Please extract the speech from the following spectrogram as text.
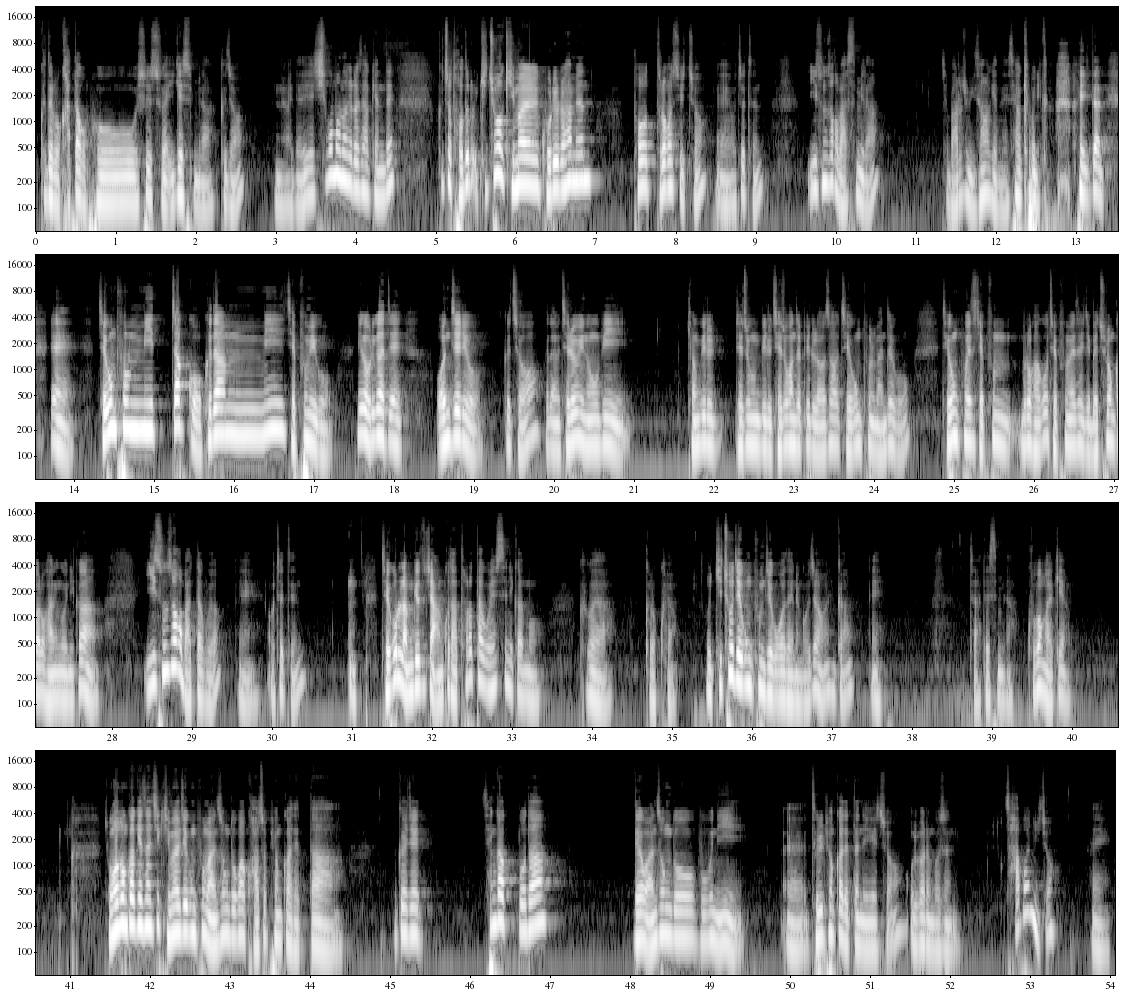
그대로 같다고 보실 수가 있겠습니다. 그죠? 음, 이게 15만 원이라고 생각했는데 그쵸 더 들어 기초와 기말 고려를 하면 더 들어갈 수 있죠. 예, 어쨌든 이 순서가 맞습니다. 제 말을 좀 이상하겠네 생각해 보니까 일단 예 제공품이 작고 그 다음이 제품이고 그러니까 우리가 이제 원재료 그쵸 그 다음에 재료비 농업이 경비를 제조공비를 제조간접비를 넣어서 제공품을 만들고 제공품에서 제품으로 가고 제품에서 이제 매출원가로 가는 거니까 이 순서가 맞다고요. 예 어쨌든 재고를 남겨두지 않고 다 털었다고 했으니까 뭐 그거야 그렇고요. 기초 제공품 재고가 되는 거죠. 그러니까 예. 자 됐습니다. 9번 갈게요. 종합원가 계산시 기말 제 공품 완성도가 과소평가됐다. 그러니까 이제 생각보다 내가 완성도 부분이 예, 덜 평가됐다는 얘기겠죠. 올바른 것은 4번이죠. 예.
